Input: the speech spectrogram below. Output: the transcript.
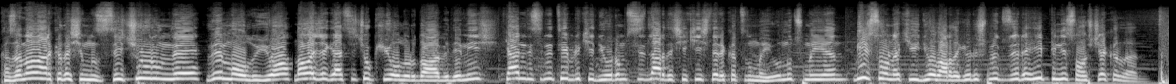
Kazanan arkadaşımızı seçiyorum ve ve mi oluyor? Navaja gelse çok iyi olurdu abi demiş. Kendisini tebrik ediyorum. Sizler de çekilişlere katılmayı unutmayın. Bir sonraki videolarda görüşmek üzere. Hepiniz hoşçakalın.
